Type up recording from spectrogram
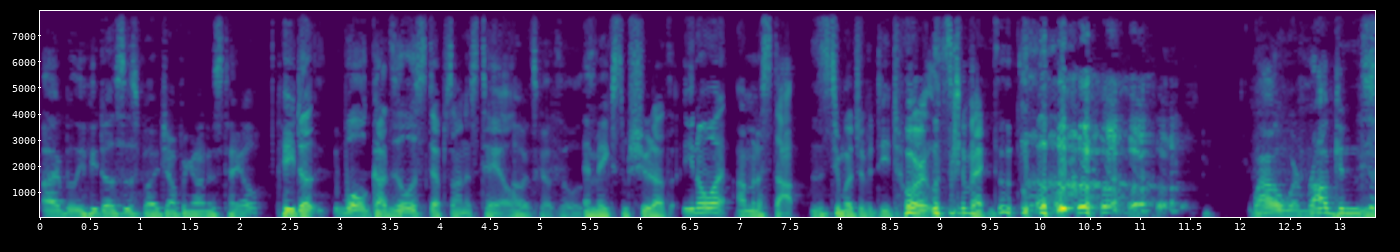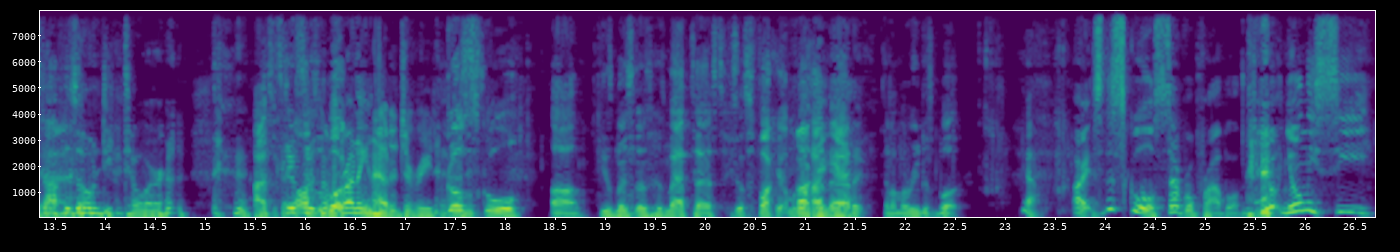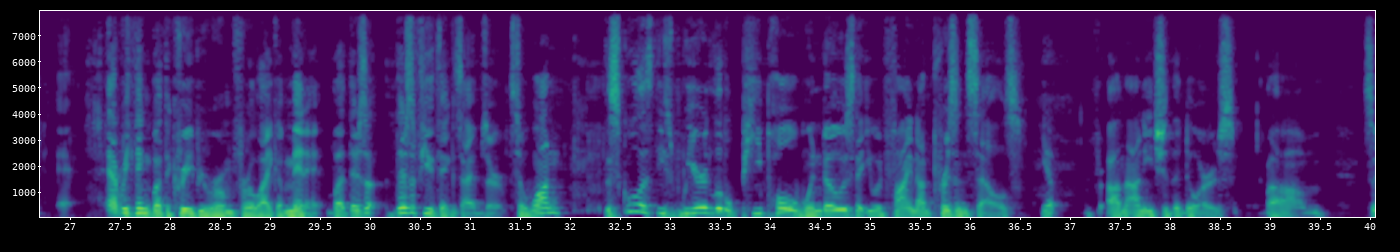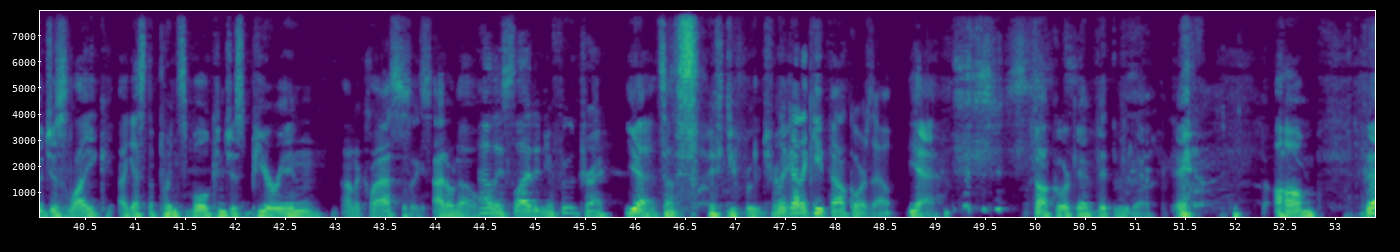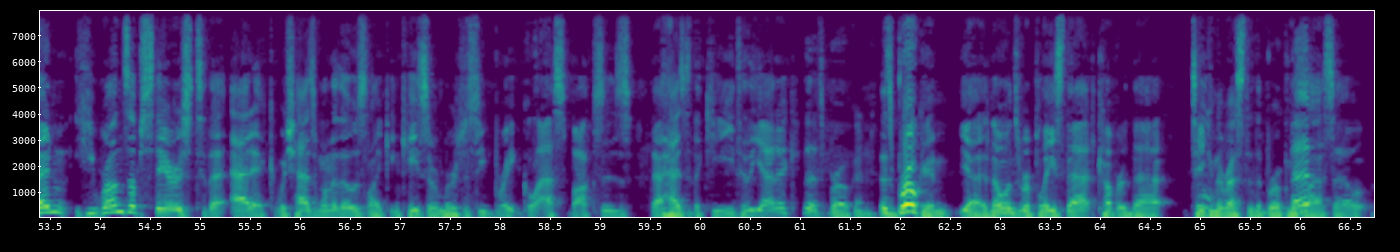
I believe he does this by jumping on his tail. He does well. Godzilla steps on his tail Oh, it's Godzilla's. and makes him shoot out. The, you know what? I'm gonna stop. This is too much of a detour. Let's get back to the film. wow, where Rob can stop his own detour. All right, so kid steals the I'm book, running out of Doritos. goes to school. Um, he's missing his, his math test. He says, "Fuck it, I'm gonna Fuck go hide in it, the yeah. attic and I'm gonna read this book." Yeah. All right, so this school several problems. You, you only see everything but the creepy room for like a minute, but there's a there's a few things I observed. So one, the school has these weird little peephole windows that you would find on prison cells yep. on on each of the doors. Um, so just like I guess the principal can just peer in on a class. Like, I don't know. How they slide in your food tray. Yeah, it's how they slide in your food tray. They got to keep Falcors out. Yeah. Falcor can't fit through there. um, then he runs upstairs to the attic, which has one of those like in case of emergency break glass boxes that has the key to the attic. That's broken. It's broken. Yeah, no one's replaced that, covered that, taking the rest of the broken That- glass out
